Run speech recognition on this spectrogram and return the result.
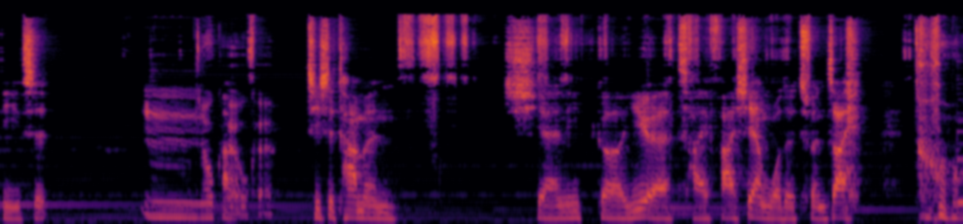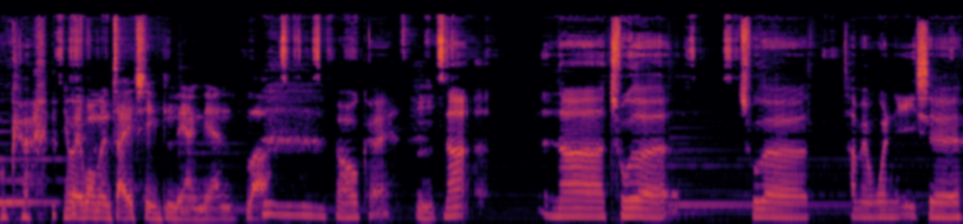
第一次。嗯，OK 啊 OK，其实他们前一个月才发现我的存在，OK 因为我们在一起两年了。OK，嗯，那那除了除了他们问你一些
